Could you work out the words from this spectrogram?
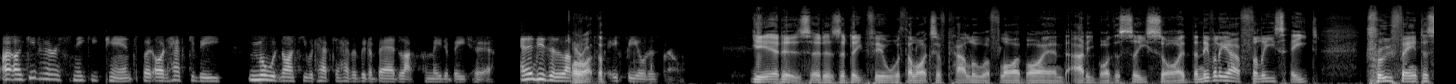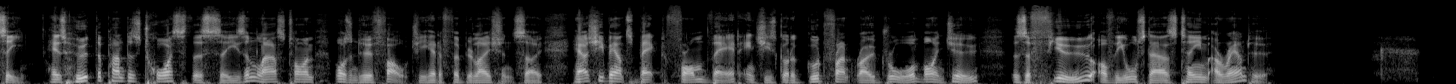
I, I give her a sneaky chance, but I'd have to be Millwood Nike would have to have a bit of bad luck for me to beat her, and it is a lovely right, the... field as well. Yeah, it is. It is a deep field with the likes of Kalua Flyby and Artie by the Seaside. The Neville Fillies Heat, True Fantasy has hurt the punters twice this season. Last time wasn't her fault. She had a fibrillation. So how she bounced back from that, and she's got a good front row draw, mind you, there's a few of the All Stars team around her.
